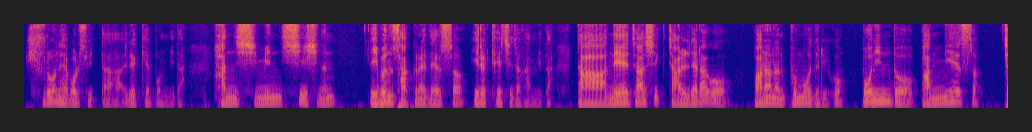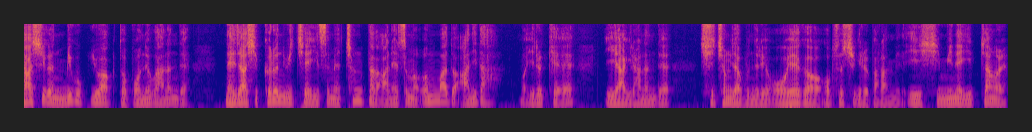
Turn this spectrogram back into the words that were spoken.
추론해 볼 수 있다 이렇게 봅니다. 한 시민 시신은 이번 사건에 대해서 이렇게 지적합니다. 다 내 자식 잘 되라고 바라는 부모들이고 본인도 반미해서 자식은 미국 유학도 보내고 하는데 내 자식 그런 위치에 있으면 청탁 안 했으면 엄마도 아니다. 뭐 이렇게 이야기를 하는데 시청자분들이 오해가 없으시기를 바랍니다. 이 시민의 입장을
